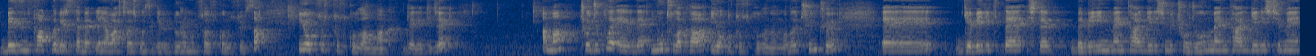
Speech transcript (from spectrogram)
bezin farklı bir sebeple yavaş çalışması gibi bir durumun söz konusuysa iyotsuz tuz kullanmak gerekecek. Ama çocuklu evde mutlaka iyotlu tuz kullanılmalı. Çünkü e, gebelikte işte bebeğin mental gelişimi, çocuğun mental gelişimi,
